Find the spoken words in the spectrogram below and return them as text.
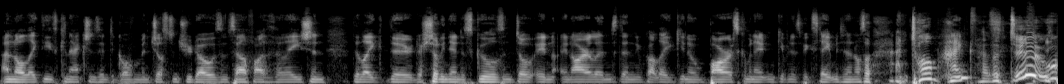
and all like these connections into government. Justin Trudeau's in self isolation. They're like they're they're shutting down the schools in in in Ireland. Then you've got like you know Boris coming out and giving his big statement, and also and Tom Hanks has it too.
